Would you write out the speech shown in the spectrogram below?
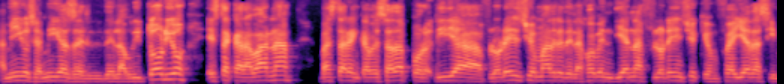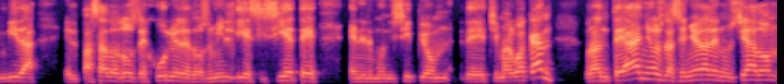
amigos y amigas del, auditorio. Esta caravana va a estar encabezada por Lidia Florencio, madre de la joven Diana Florencio, quien fue hallada sin vida el pasado 2 de julio de 2017 en el municipio de Chimalhuacán. Durante años, la señora ha denunciado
